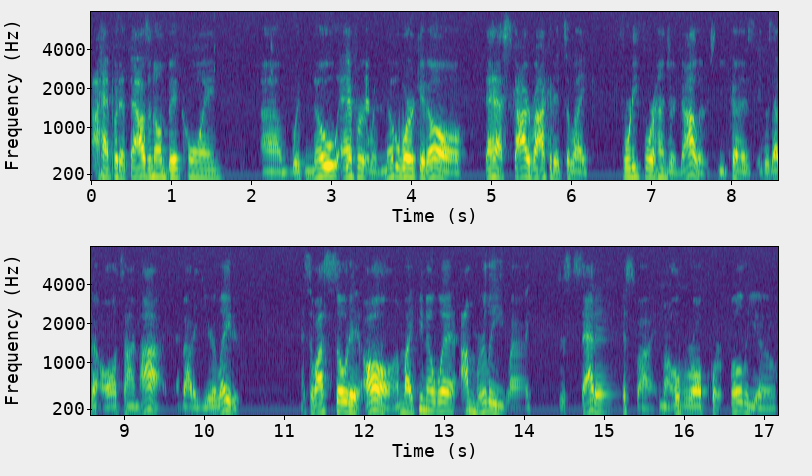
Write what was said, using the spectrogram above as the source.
I had put a thousand on Bitcoin um, with no effort, with no work at all. That has skyrocketed to like forty four hundred dollars because it was at an all time high about a year later. And so I sold it all. I'm like, you know what? I'm really like just satisfied. in My overall portfolio,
